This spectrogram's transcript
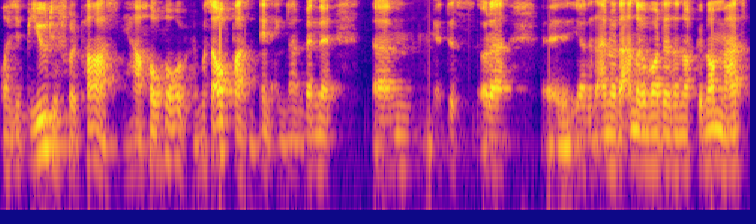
oh, the beautiful pass. Ja, ho, ho, muss aufpassen in England, wenn der, ähm, das oder äh, ja das eine oder andere Wort, das er noch genommen hat.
